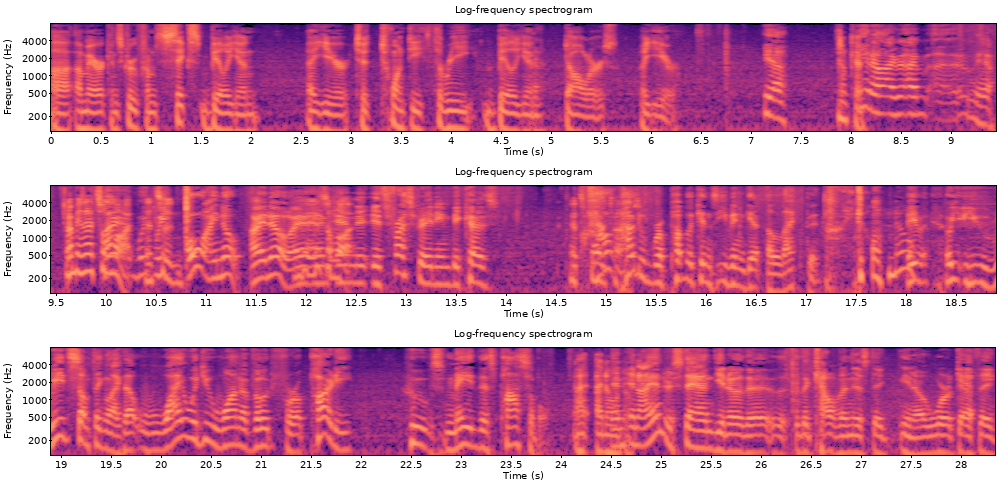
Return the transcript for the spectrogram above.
uh, Americans grew from 6 billion a year to 23 billion dollars a year. Yeah. Okay. You know, I, I'm, uh, yeah. I mean, that's a I- lot. we- that's we- a, oh, I know, I know, and, it's a lot. and it's frustrating because how, how do Republicans even get elected? I don't know. Oh, you read something like that. Why would you want to vote for a party who's made this possible? I, I don't And, know. and I understand, you know, the the Calvinistic, you know, work ethic.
